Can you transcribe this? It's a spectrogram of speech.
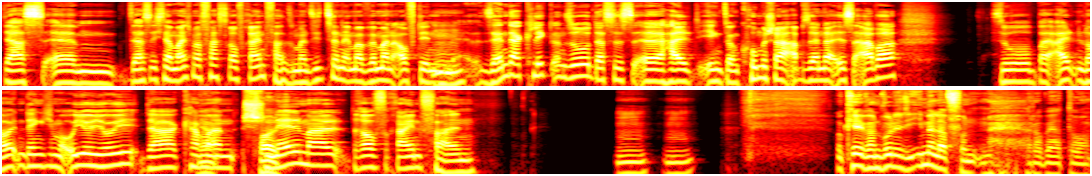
dass, ähm, dass ich da manchmal fast drauf reinfalle. Also man sieht dann immer, wenn man auf den Sender klickt und so, dass es äh, halt irgend so ein komischer Absender ist, aber so bei alten Leuten denke ich immer, uiuiui, da kann Ja, man voll. schnell mal drauf reinfallen. Mhm, mhm. Okay, wann wurde die E-Mail erfunden, Roberto?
